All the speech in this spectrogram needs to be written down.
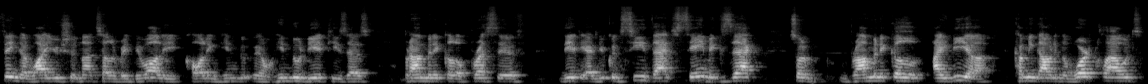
thing that why you should not celebrate Diwali, calling Hindu you know Hindu deities as Brahminical oppressive deity, and you can see that same exact sort of Brahminical idea coming out in the word clouds,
